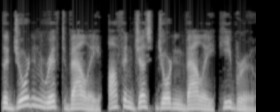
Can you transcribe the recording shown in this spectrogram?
The Jordan Rift Valley, often just Jordan Valley Hebrew,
